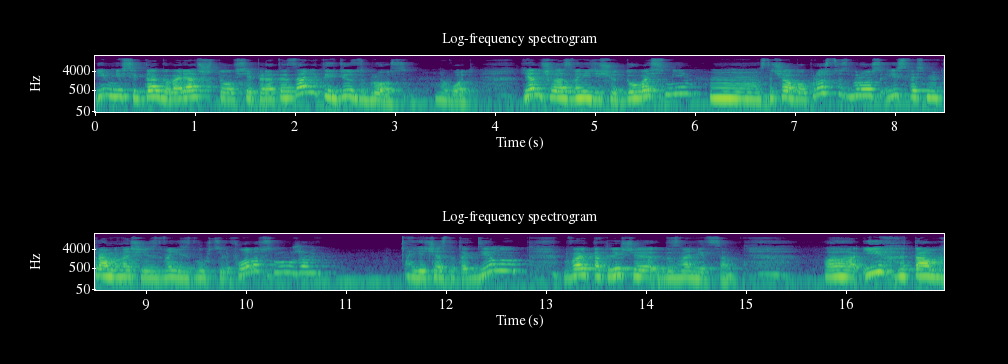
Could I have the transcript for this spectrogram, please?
И мне всегда говорят, что все операторы заняты, идет сброс. Вот. Я начала звонить еще до 8. Сначала был просто сброс, и с 8 утра мы начали звонить с двух телефонов с мужем. Я часто так делаю. Бывает так легче дозвониться. А, и там,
